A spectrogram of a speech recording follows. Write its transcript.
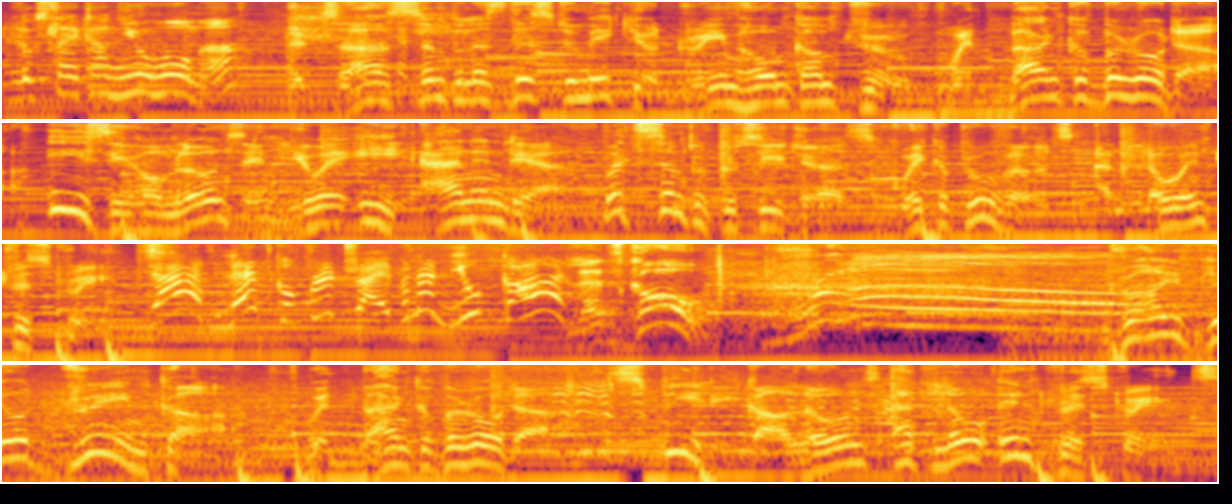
That looks like our new home, huh? It's as simple as this to make your dream home come true with Bank of Baroda. Easy home loans in UAE and India with simple procedures, quick approvals, and low interest rates. Dad, let's go for a drive in a new car. Let's go! Drive your dream car with Bank of Baroda. Speedy car loans at low interest rates.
